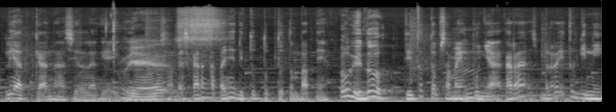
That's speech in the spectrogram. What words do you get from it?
lihat kan hasilnya kayak gitu Yes. sampai sekarang katanya ditutup tuh tempatnya Oh gitu. ditutup sama yang punya karena sebenarnya itu gini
